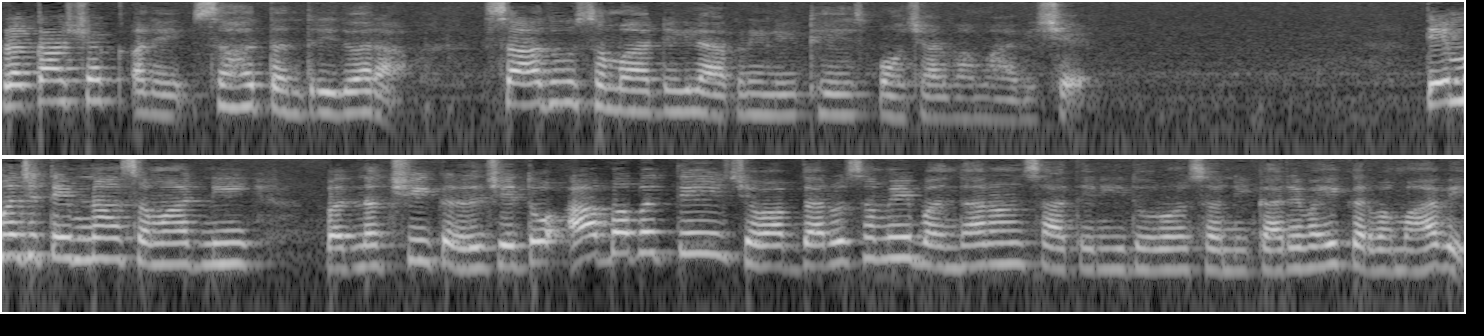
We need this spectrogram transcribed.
પ્રકાશક અને સહતંત્રી દ્વારા સાધુ સમાજની લાગણીને ઠેસ પહોંચાડવામાં આવી છે. તેમજ તેમના સમાજની બદનક્ષી કરેલ છે, તો આ બાબતે જવાબદારો સામે બંધારણ સાથેની ધોરણસરની કાર્યવાહી કરવામાં આવે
